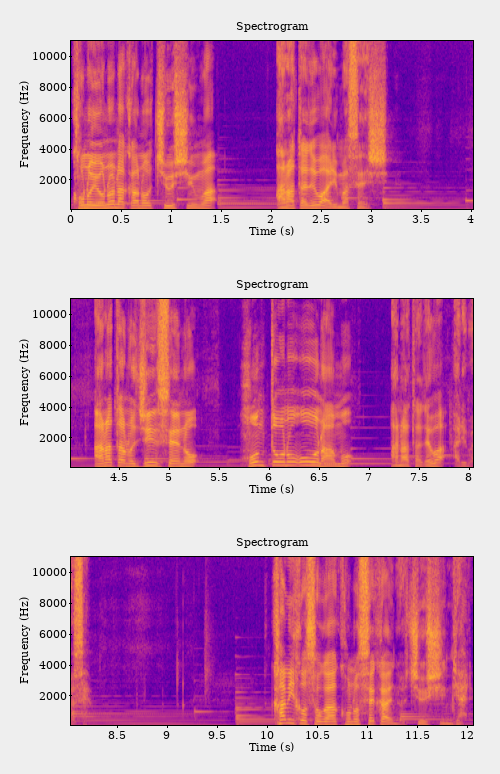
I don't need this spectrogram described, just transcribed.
この世の中の中心はあなたではありませんしあなたの人生の本当のオーナーもあなたではありません。神こそがこの世界の中心であり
